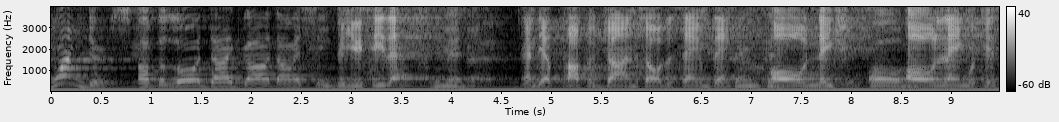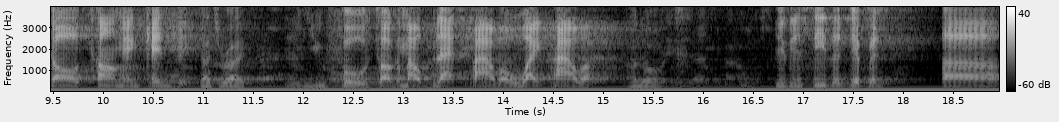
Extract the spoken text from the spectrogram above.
wonders of the Lord thy God thou hast seen. Do you see that? Amen. And the Apostle John saw the same thing. Same thing. All nations, All all languages, all tongue and kindred. That's right, And you fools talking about black power, white power. my Lord. You can see the different uh,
